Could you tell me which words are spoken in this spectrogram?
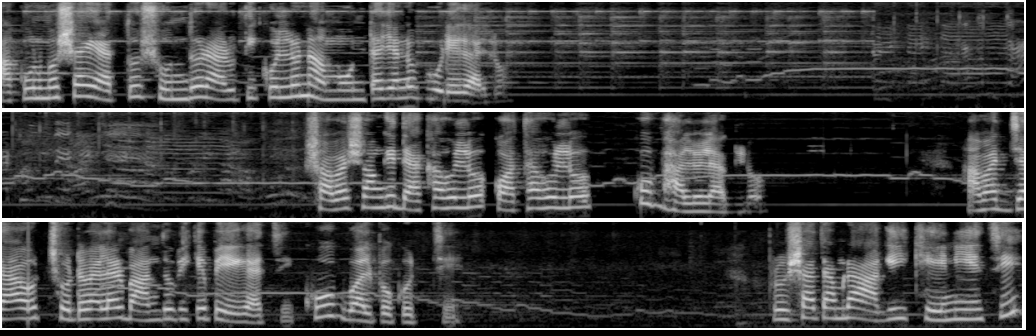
মশাই এত সুন্দর আরতি করল না, মনটা যেন ভরে গেল। সবার সঙ্গে দেখা হলো, কথা হলো, খুব ভালো লাগল। আমার যা ওর ছোটবেলার বান্ধবীকে পেয়ে গেছে, খুব গল্প করছে। প্রসাদ আমরা আগেই খেয়ে নিয়েছি,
